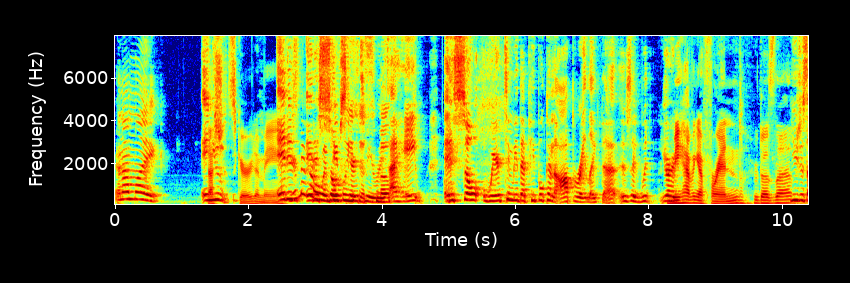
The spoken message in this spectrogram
and I'm like, "And That you." shit's scary to me. It is. You It remember is when so scary to to me. Reece. I hate. It's so weird to me that people can operate like that. It's like with your. me having a friend who does that. You just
